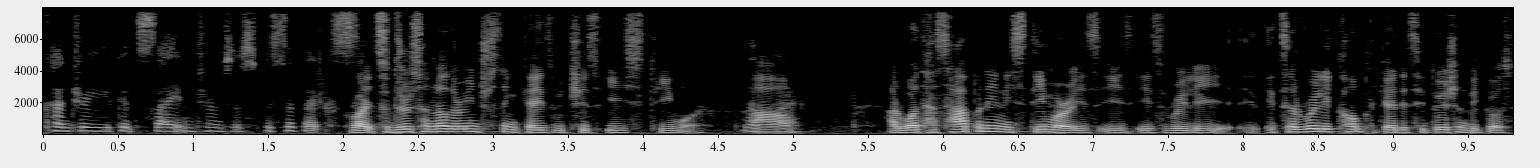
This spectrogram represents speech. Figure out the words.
country you could cite in terms of specifics? Right, so there's another interesting case which is East Timor. Okay. And what has happened in East Timor is, is, is really, it's a really complicated situation because,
